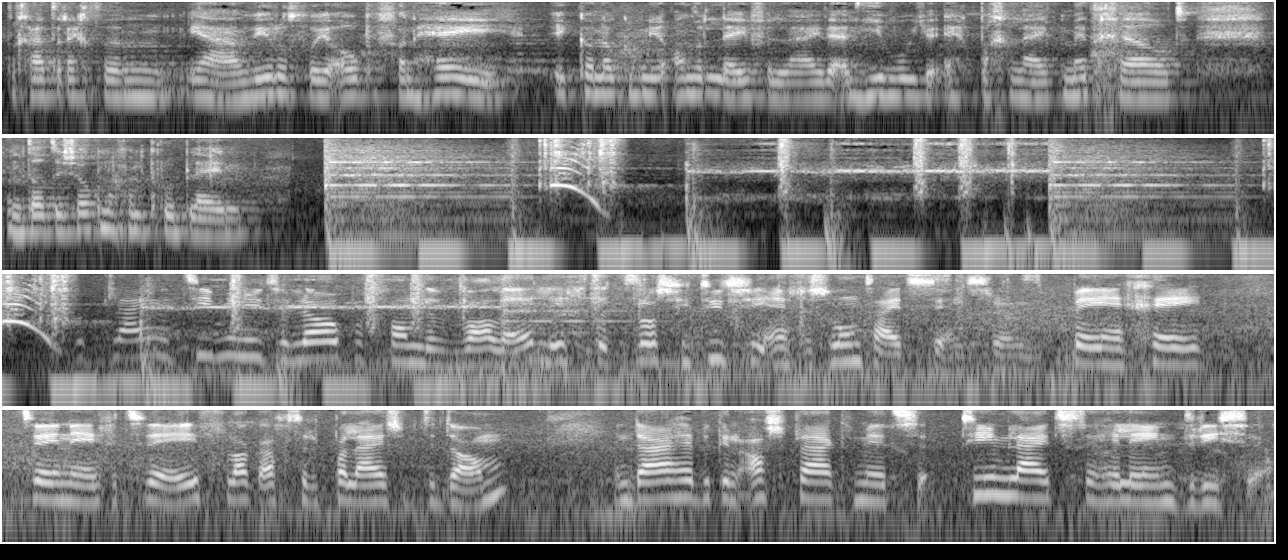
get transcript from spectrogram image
Dan gaat er echt een, ja, een wereld voor je open van... hé, hey, ik kan ook een ander leven leiden. En hier word je echt begeleid met geld. Want dat is ook nog een probleem. 10 minuten lopen van de Wallen... ligt het Prostitutie- en Gezondheidscentrum, PNG 292... vlak achter het paleis op de Dam. En daar heb ik een afspraak met teamleidster Helene Driessen.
